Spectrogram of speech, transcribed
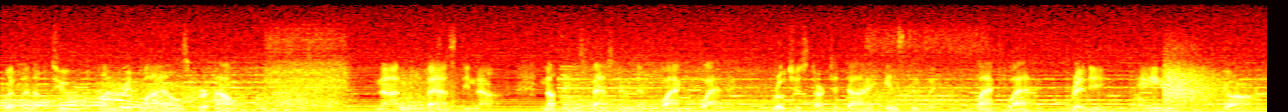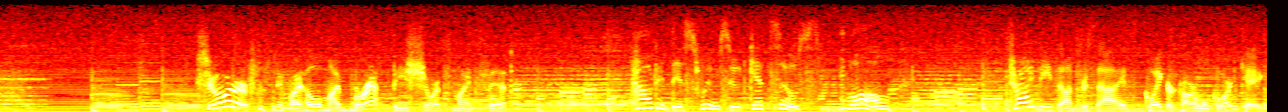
equivalent of 200 miles per hour. Not fast enough. Nothing's faster than Black Flag. Roaches start to die instantly. Black Flag. Ready, aim, gone. Sure. if I hold my breath, these shorts might fit. How did this swimsuit get so small? Try these on for size. Quaker caramel corn cakes.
